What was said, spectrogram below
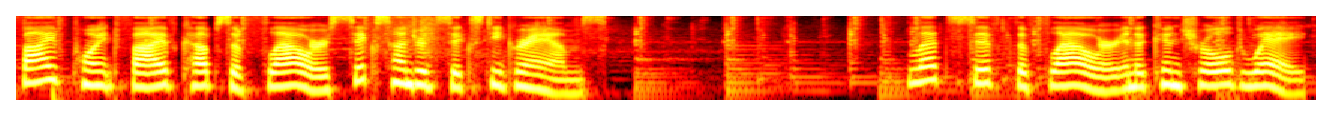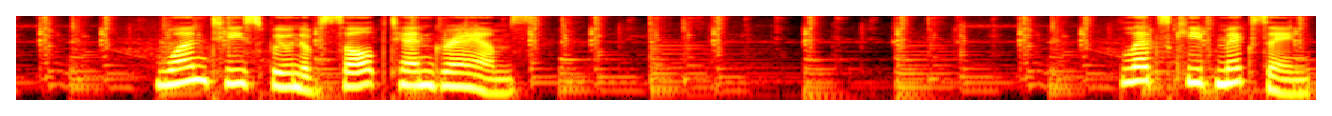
Five point five cups of flour 660 grams. Let's sift the flour in a controlled way. 1 teaspoon of salt 10 grams. Let's keep mixing.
